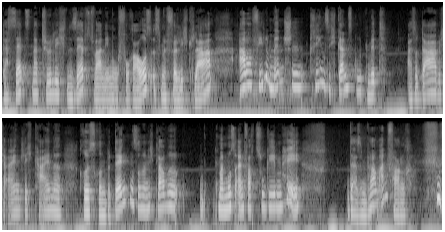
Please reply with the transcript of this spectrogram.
das setzt natürlich eine Selbstwahrnehmung voraus, ist mir völlig klar. Aber viele Menschen kriegen sich ganz gut mit. Also da habe ich eigentlich keine größeren Bedenken, sondern ich glaube, man muss einfach zugeben, hey, da sind wir am Anfang.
